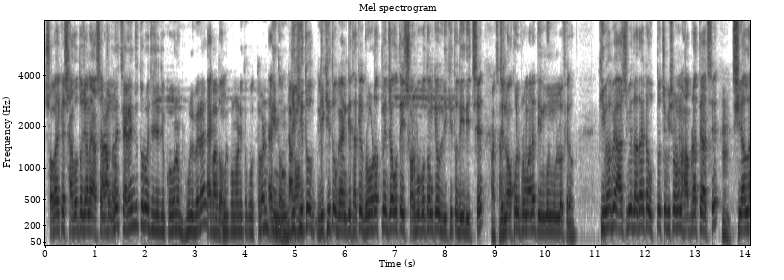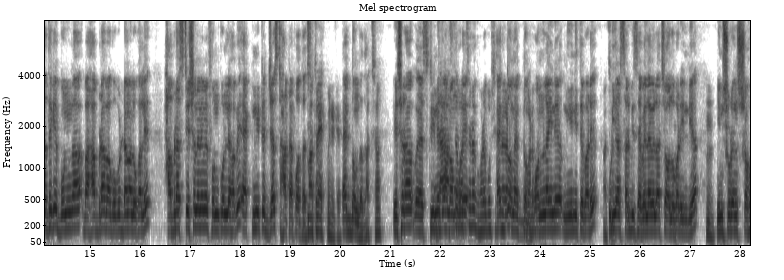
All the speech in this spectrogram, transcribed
সবাইকে স্বাগত জানাই আসার জন্য। আপনাদের চ্যালেঞ্জ তো রয়েছে যদি কোনো ভুল বেরোয় বা একদম। ভুল প্রমাণিত করতে পারেন একদম। লিখিত লিখিত গ্যারান্টি থাকে। গ্রহরত্নের জগতে এই সর্বপ্রথম কেউ লিখিত দিয়ে দিচ্ছে আচ্ছা। যে নকল প্রমাণে তিন গুণ মূল্য ফেরত। কীভাবে আসবে দাদা? এটা উত্তর চব্বিশ পরগনা হাবড়াতে আছে। শিয়ালদা থেকে বনগা বা হাবড়া বা গোবরডাঙ্গা লোকালে হাবড়া স্টেশনে নেমে ফোন করলে হবে এক মিনিটের জাস্ট হাঁটা পথ আছে। মাত্র এক মিনিটে? একদম দাদা। আচ্ছা। এছাড়া স্ক্রিনে দেওয়া নম্বরে ঘরে বসে একদম একদম অনলাইনে নিয়ে নিতে পারে। আচ্ছা। কুরিয়ার সার্ভিস অ্যাভেলেবেল আছে অল ওভার ইন্ডিয়া। ইন্স্যুরেন্স সহ।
